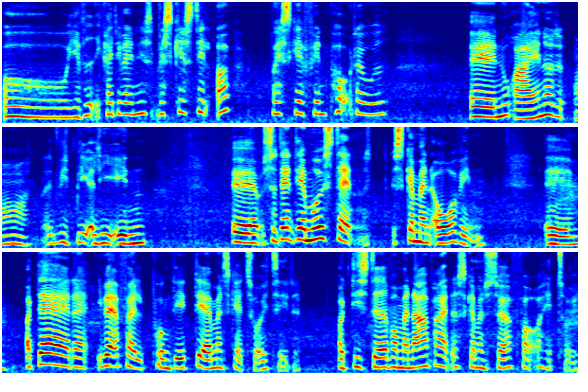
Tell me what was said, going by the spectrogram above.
Og jeg ved ikke rigtig, hvad, jeg, hvad skal jeg stille op? Hvad skal jeg finde på derude? Øh, nu regner det. Åh, vi bliver lige inde. Øh, så den der modstand skal man overvinde. Øh, og der er der i hvert fald punkt et, det er, at man skal have tøj til det. Og de steder, hvor man arbejder, skal man sørge for at have tøj.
